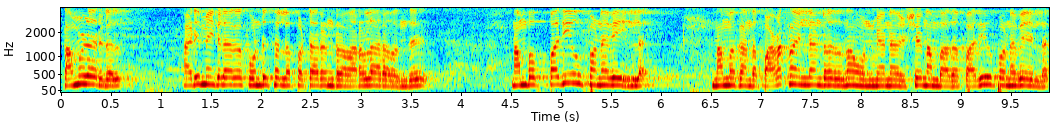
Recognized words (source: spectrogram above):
தமிழர்கள் அடிமைகளாக கொண்டு செல்லப்பட்டார்ன்ற வரலாறை வந்து நம்ம பதிவு பண்ணவே இல்லை. நமக்கு அந்த பழக்கம் இல்லைன்றது தான் உண்மையான விஷயம். நம்ம அதை பதிவு பண்ணவே இல்லை.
